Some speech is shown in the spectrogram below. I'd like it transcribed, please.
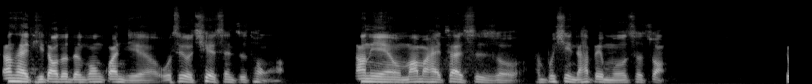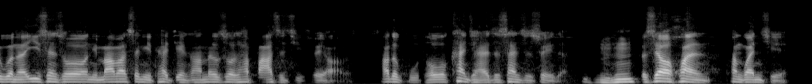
刚才提到的人工关节啊，我是有切身之痛啊。当年我妈妈还在世的时候，很不幸的她被摩托车撞。结果呢，医生说你妈妈身体太健康，那个时候她八十几岁啊，她的骨头看起来还是三十岁的。嗯哼。可是要换换关节，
